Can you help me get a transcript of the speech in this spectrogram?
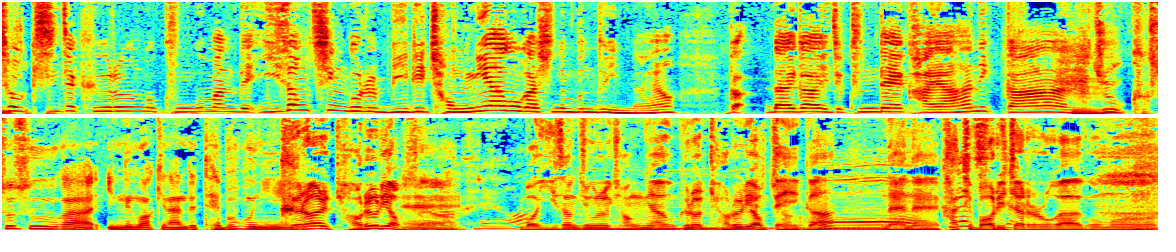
저 진짜 그런 거 궁금한데, 이성 친구를 미리 정리하고 가시는 분도 있나요? 그러니까 내가 이제 군대에 가야 하니까. 아주 극소수가 있는 것 같긴 한데 대부분이 그럴 겨를이 없어요. 네. 그래요? 뭐 이성증을 정리하고 그럴 겨를이 없다니까. 네네. 같이 머리 진짜- 자르러 가고 뭐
